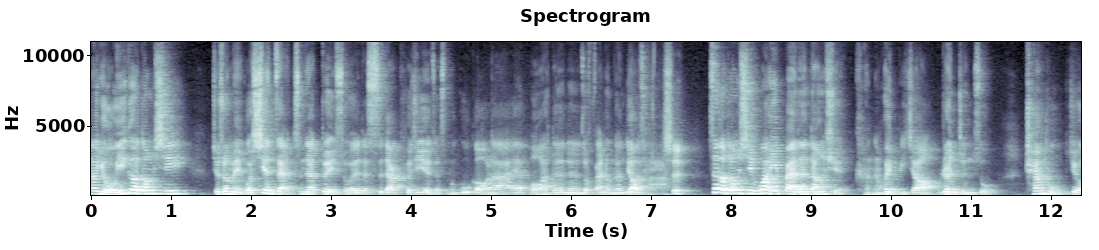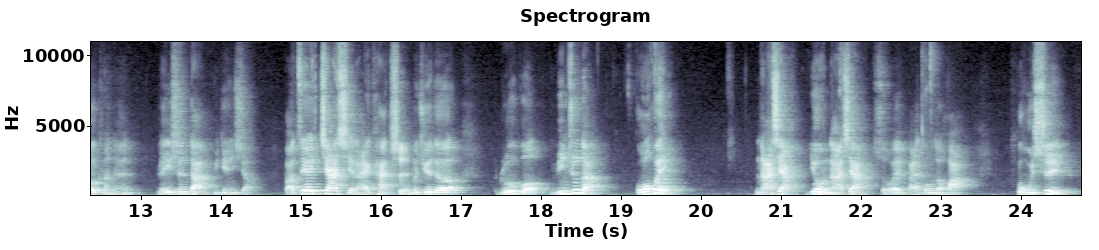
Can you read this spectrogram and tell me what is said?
那有一个东西，就是说美国现在正在对所谓的四大科技业者，什么 Google 啦、Apple 啊等等等等做反垄断调查。是。这个东西万一拜登当选，可能会比较认真做，川普就有可能雷声大雨点小。把这些加起来看，是我们觉得，如果民主党国会拿下又拿下所谓白宫的话，股市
